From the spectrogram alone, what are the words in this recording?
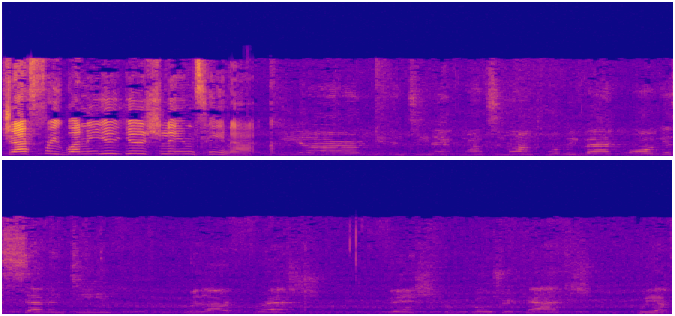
Jeffrey, when are you usually in Teaneck? We are in Teaneck once a month. We'll be back August 17th with our fresh fish from Kosher Catch. We have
